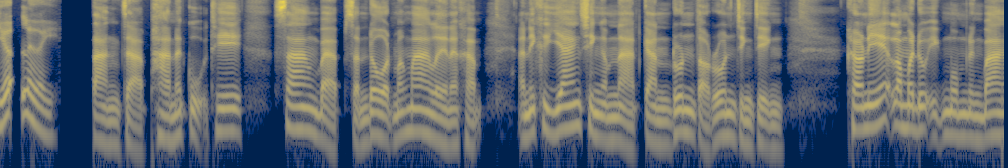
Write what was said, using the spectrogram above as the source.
เยอะเลยต่างจากพานกุที่สร้างแบบสันโดษมากๆเลยนะครับ อันนี้คือแย่งชิงอำนาจกันรุ่นต่อรุ่นจริง ๆ คราวนี้เรามาดูอีกมุมหนึ่งบ้าง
